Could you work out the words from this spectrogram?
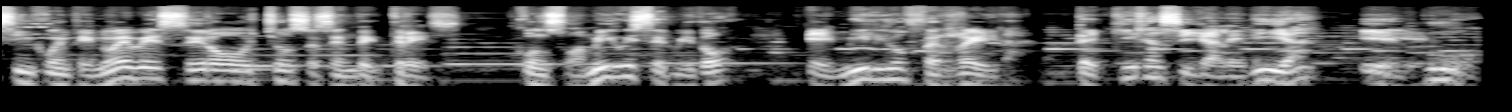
3336-590863, con su amigo y servidor Emilio Ferreira. Tequilas y Galería El Búho.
